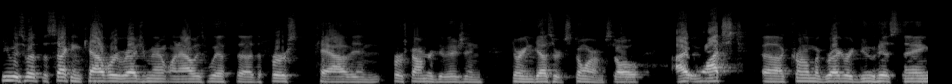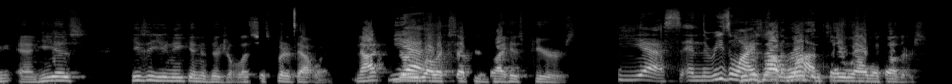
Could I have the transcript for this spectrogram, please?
He was with the Second Cavalry Regiment when I was with uh, the First Cav in First Armored Division during Desert Storm. So I watched uh, Colonel Macgregor do his thing, and he is he's a unique individual. Let's just put it that way. Not very Yeah. well accepted by his peers. Yes, and the reason why I does brought not work up. and play well with others.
